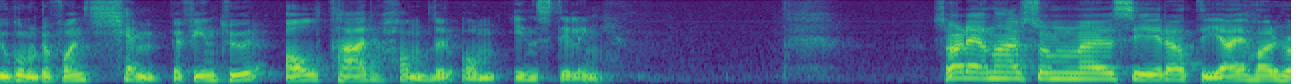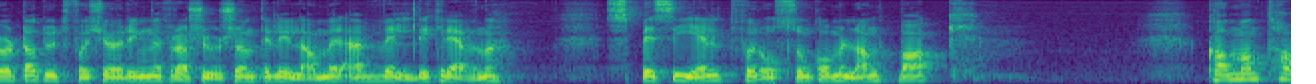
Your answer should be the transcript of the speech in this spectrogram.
du kommer til å få en kjempefin tur. Alt her handler om innstilling. Så er det en her som sier at jeg har hørt at utforkjøringene fra Sjusjøen til Lillehammer er veldig krevende. Spesielt for oss som kommer langt bak. Kan man ta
